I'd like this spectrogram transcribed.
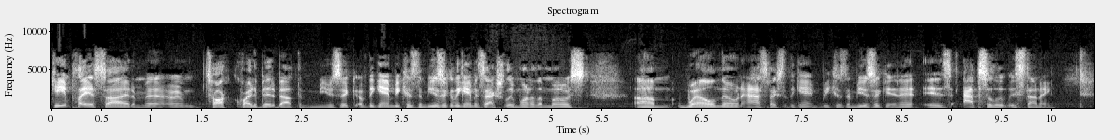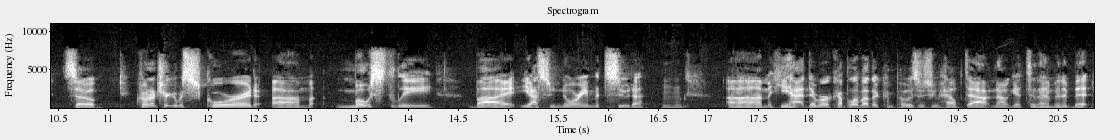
gameplay aside, I'm going to talk quite a bit about the music of the game because the music of the game is actually one of the most um, well-known aspects of the game because the music in it is absolutely stunning. So, Chrono Trigger was scored um, mostly by Yasunori Mitsuda. Um, he had there were a couple of other composers who helped out, and I'll get to them in a bit.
